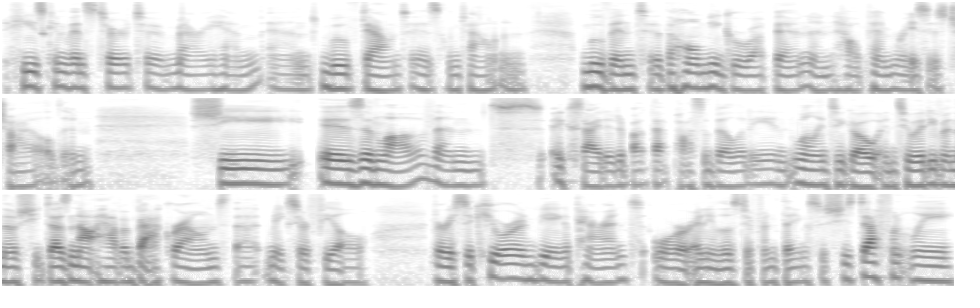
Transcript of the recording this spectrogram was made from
he's convinced her to marry him and move down to his hometown and move into the home he grew up in and help him raise his child. And she is in love and excited about that possibility and willing to go into it, even though she does not have a background that makes her feel very secure in being a parent or any of those different things. So she's definitely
